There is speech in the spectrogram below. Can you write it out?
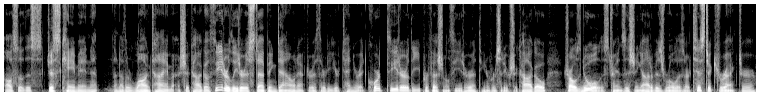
Also, this just came in Another longtime Chicago theater leader is stepping down after a 30 year tenure at Court Theater, the professional theater at the University of Chicago. Charles Newell is transitioning out of his role as artistic director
